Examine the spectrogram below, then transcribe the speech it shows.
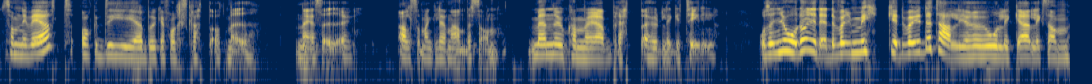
som ni vet, och det brukar folk skratta åt mig när jag säger, alltså Magdalena Andersson. Men nu kommer jag berätta hur det ligger till. Och sen gjorde hon ju det, det var ju mycket, det var ju detaljer och olika liksom,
